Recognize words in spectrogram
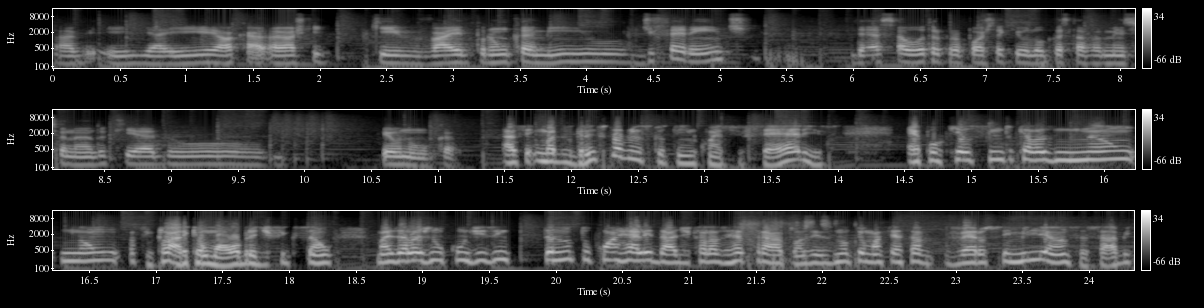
Sabe? E aí eu, eu acho que, que vai por um caminho diferente dessa outra proposta que o Lucas estava mencionando, que é do Eu Nunca. assim, uma dos grandes problemas que eu tenho com essas séries é porque eu sinto que elas não, não, assim, claro que é uma obra de ficção, mas elas não condizem tanto com a realidade que elas retratam. Às vezes não tem uma certa verossimilhança, sabe?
